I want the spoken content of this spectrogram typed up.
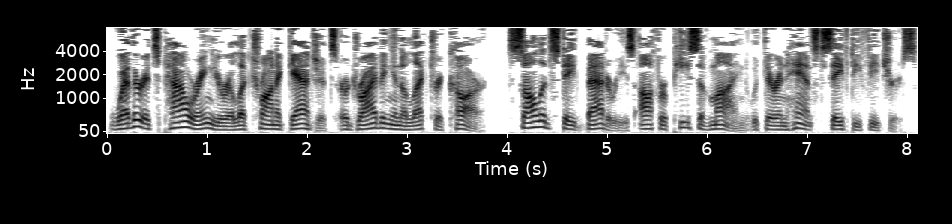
Whether it's powering your electronic gadgets or driving an electric car, solid state batteries offer peace of mind with their enhanced safety features.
